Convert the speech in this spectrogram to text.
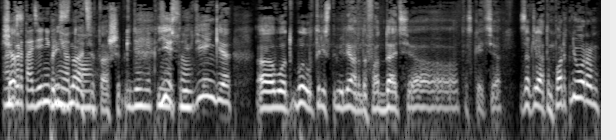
сейчас говорит, а денег признать нету. это ошибки. Денег Есть нету. у них деньги, а, вот было 300 миллиардов отдать, а, так сказать, заклятым партнерам,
